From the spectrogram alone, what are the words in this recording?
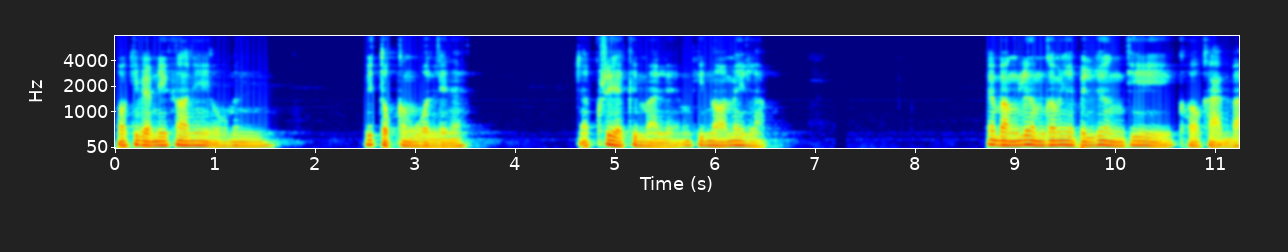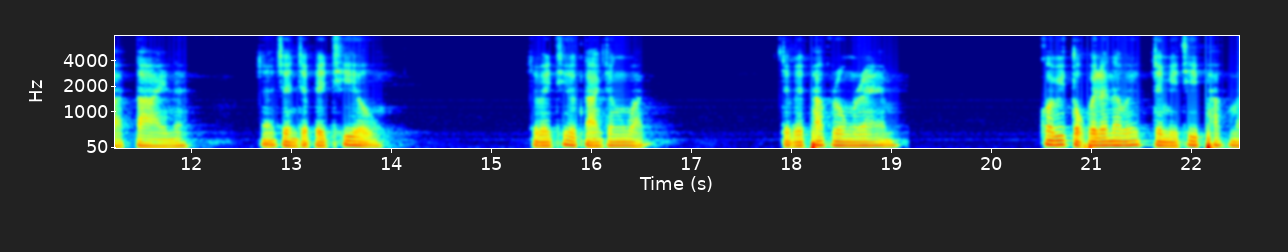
พอคิดแบบนี้ข้อนี้โอ้มันวิตกกังวลเลยนะ เครียดขึ้นมาเลยบางทีนอนไม่หลับและบางเรื่องก็ไม่ใช่เป็นเรื่องที่คอขาดบาดตายนะเช่นจะไปเที่ยว จะไปเที่ยวต่างจังหวัด จะไปพักโรงแรม ก็วิตกไปแล้วนะว่าจะมีที่พักไหม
